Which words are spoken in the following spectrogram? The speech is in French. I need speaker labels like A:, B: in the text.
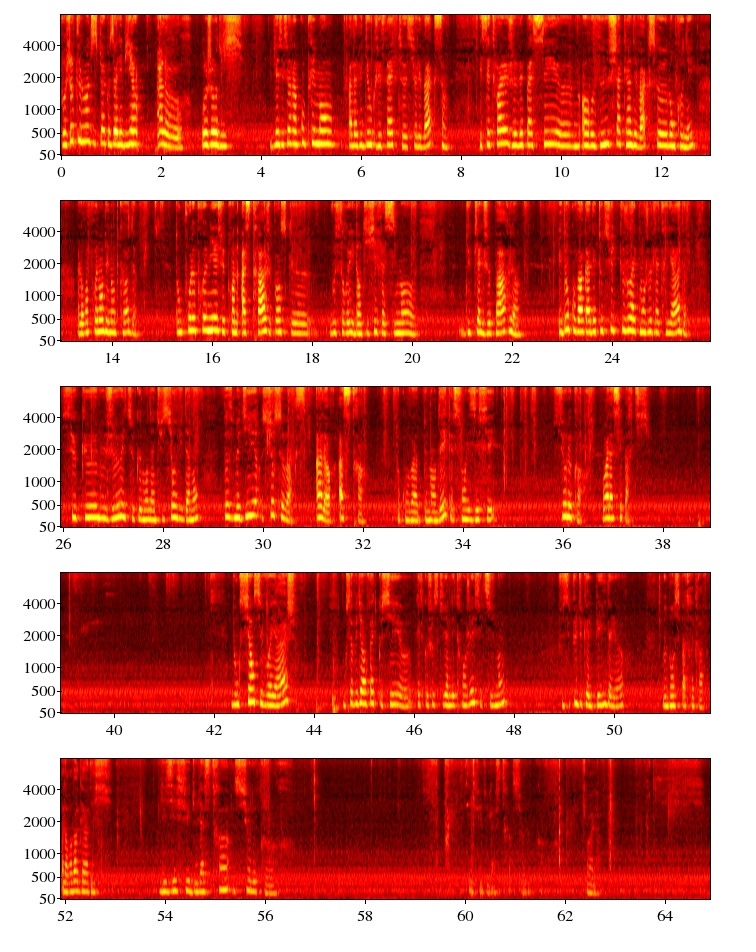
A: Bonjour tout le monde, j'espère que vous allez bien. Alors, aujourd'hui, eh bien, je vais faire un complément à la vidéo que j'ai faite euh, sur les vax. Et cette fois, je vais passer euh, en revue chacun des vax que l'on connaît. Alors, en prenant des noms de code. Donc, pour le premier, je vais prendre Astra. Je pense que vous saurez identifier facilement euh, duquel je parle. Et donc, on va regarder tout de suite, toujours avec mon jeu de la triade, ce que le jeu et ce que mon intuition, évidemment, peuvent me dire sur ce vax. Alors, Astra. Donc, on va demander quels sont les effets sur le corps. Voilà, c'est parti. Donc, science et voyage. Donc, ça veut dire en fait que c'est euh, quelque chose qui vient de l'étranger, effectivement. Je ne sais plus de quel pays d'ailleurs. Mais bon, c'est pas très grave. Alors, on va regarder les effets de l'astra sur le corps. fait de l'astra sur le corps. Voilà.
